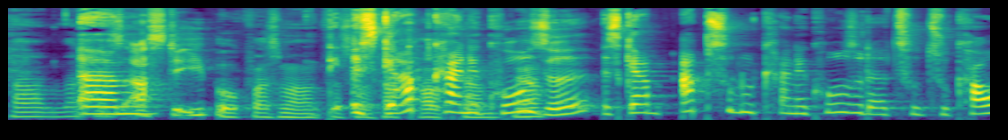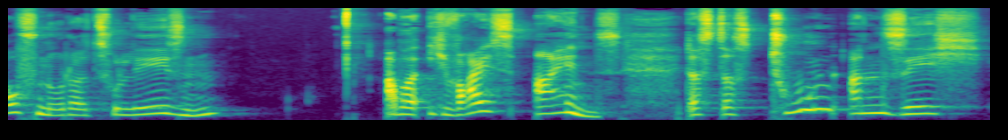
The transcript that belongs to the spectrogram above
das ähm, erste E-Book, was man. Was es gab keine haben. Kurse, ja. es gab absolut keine Kurse dazu zu kaufen oder zu lesen. Aber ich weiß eins, dass das Tun an sich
